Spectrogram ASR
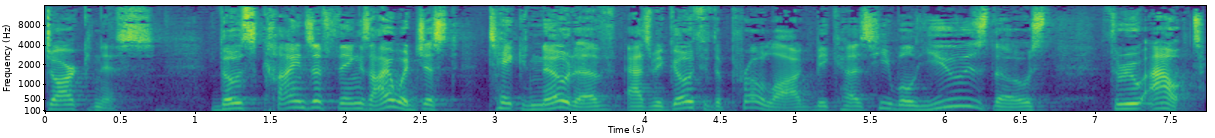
darkness. Those kinds of things I would just take note of as we go through the prologue because he will use those throughout.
